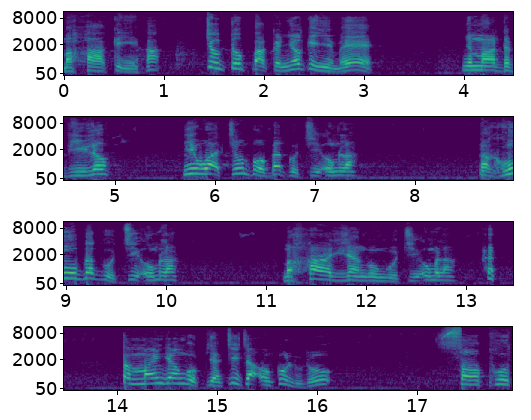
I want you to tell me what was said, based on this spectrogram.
မဟာကရင်ဟာကျုပ်တို့ပကညောကရင်ပဲမြန်မာတပြည်လုံးမြေဝကျွန်းပေါ်ဘက်ကိုကြည်အောင်မလားဘကိုးဘက်ကိုကြည်အောင်မလား မဟာရန်ကုန်ကိုကြည်အောင်မလားဟမ်တမိုင်းကြောင်းကိုပြန်ကြည့်ကြအောင်ကိုလူတို့စောဖို့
